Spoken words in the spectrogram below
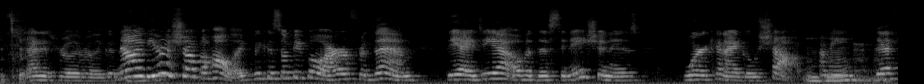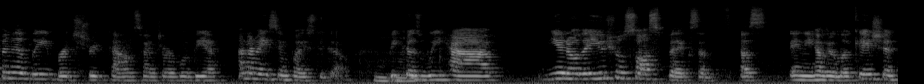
It's good. That is really, really good. Now, if you're a shopaholic, because some people are, for them, the idea of a destination is where can I go shop? I Mm-hmm. mean, definitely Bridge Street Town Center would be a, an amazing place to go Mm-hmm. because we have, you know, the usual suspects as, as any other location,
